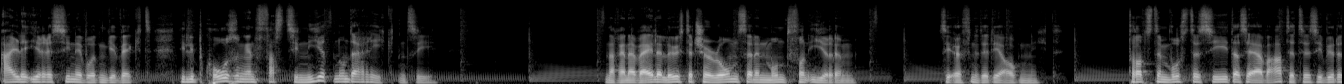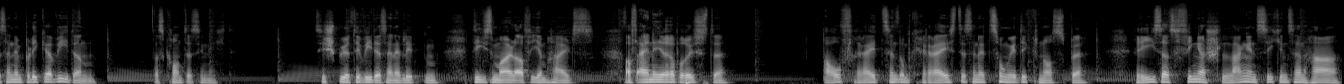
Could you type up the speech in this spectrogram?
Alle ihre Sinne wurden geweckt, die Liebkosungen faszinierten und erregten sie. Nach einer Weile löste Jerome seinen Mund von ihrem. Sie öffnete die Augen nicht. Trotzdem wusste sie, dass er erwartete, sie würde seinen Blick erwidern. Das konnte sie nicht. Sie spürte wieder seine Lippen, diesmal auf ihrem Hals, auf einer ihrer Brüste, Aufreizend umkreiste seine Zunge die Knospe. Risas Finger schlangen sich in sein Haar.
